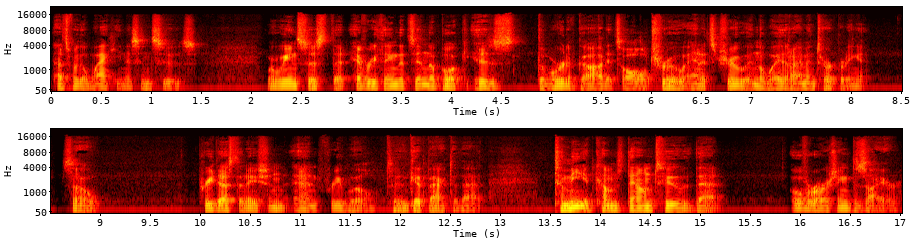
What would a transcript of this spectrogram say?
that's where the wackiness ensues, where we insist that everything that's in the book is the Word of God, it's all true, and it's true in the way that I'm interpreting it. So, predestination and free will, to get back to that. To me, it comes down to that overarching desire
